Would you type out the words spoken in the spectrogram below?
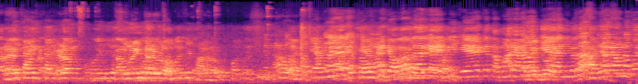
અરે મેડમ આમનો ઇન્ટરવ્યુ લો એમને એમને જવાબદારી એવી છે કે તમારે આ જગ્યાએ હાજર રહેવાનું તો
